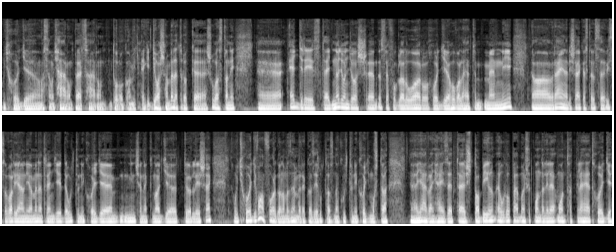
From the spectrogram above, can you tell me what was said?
úgyhogy eh, azt hiszem, hogy három perc, három dolog, amit még itt gyorsan bele tudok eh, suvasztani. Egyrészt egy nagyon gyors összefoglaló arról, hogy hova lehet menni. A Ryanair is elkezdte össze-vissza variálni a menetrendjét, de úgy tűnik, hogy nincsenek nagy törlések, úgyhogy van forgalom, az emberek azért utaznak, úgy tűnik, hogy most a járványhelyzet stabil Európában, és ott mondani, mondhat látni lehet, hogy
